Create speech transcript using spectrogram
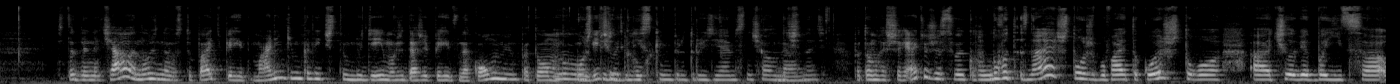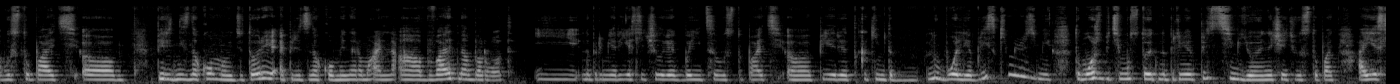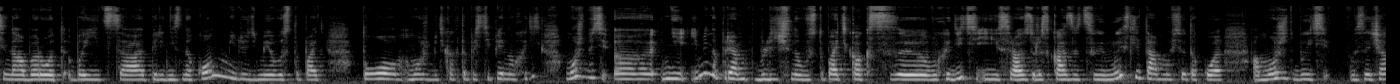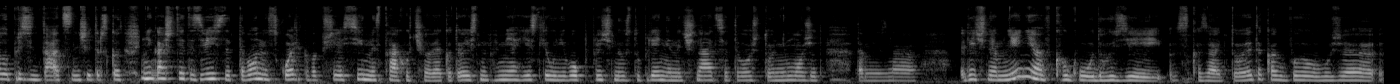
что для начала нужно выступать перед маленьким количеством людей, может даже перед знакомыми, потом ну, может, перед близкими, перед друзьями сначала да. начинать. Потом расширять уже свой круг. Ну вот знаешь, тоже бывает такое, что э, человек боится выступать э, перед незнакомой аудиторией, а перед знакомой нормально. А бывает наоборот. И, например, если человек боится выступать э, перед какими-то ну, более близкими людьми, то, может быть, ему стоит, например, перед семьей начать выступать. А если, наоборот, боится перед незнакомыми людьми выступать, то, может быть, как-то постепенно выходить. Может быть, э, не именно прям публично выступать, как с, выходить и сразу рассказывать свои мысли там и все такое, а может быть, сначала презентации начать рассказывать. Мне кажется, это зависит от того, насколько вообще сильный страх у человека. То есть, например, если у него публичное выступление начинается от того, что он не может, там, не знаю, личное мнение в кругу друзей сказать, то это как бы уже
